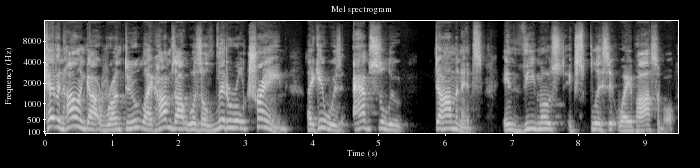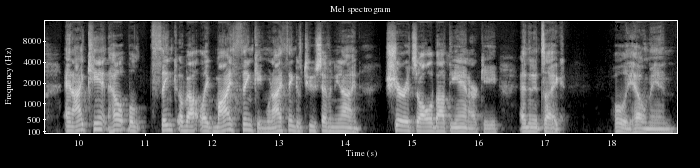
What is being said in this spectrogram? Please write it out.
Kevin Holland got run through like Khamzat was a literal train. Like it was absolute dominance in the most explicit way possible. And I can't help but think about like my thinking when I think of 279 sure it's all about the anarchy. And then it's like holy hell man.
